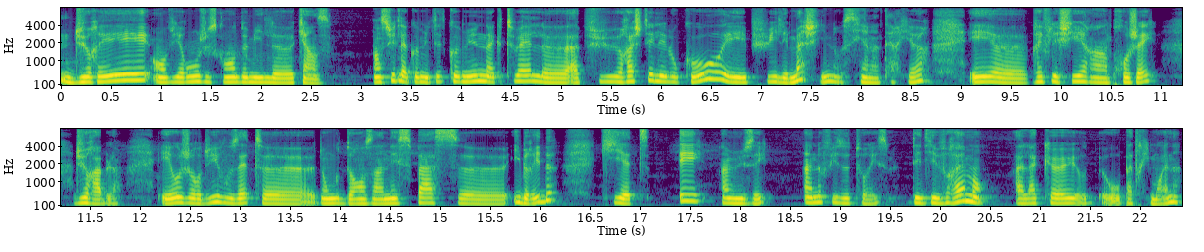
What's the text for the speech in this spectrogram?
duré environ jusqu'en 2015. Ensuite, la communauté de communes actuelle euh, a pu racheter les locaux et puis les machines aussi à l'intérieur et euh, réfléchir à un projet durable. Et aujourd'hui, vous êtes euh, donc dans un espace hybride qui est et un musée, un office de tourisme dédié vraiment à l'accueil, au, patrimoine.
